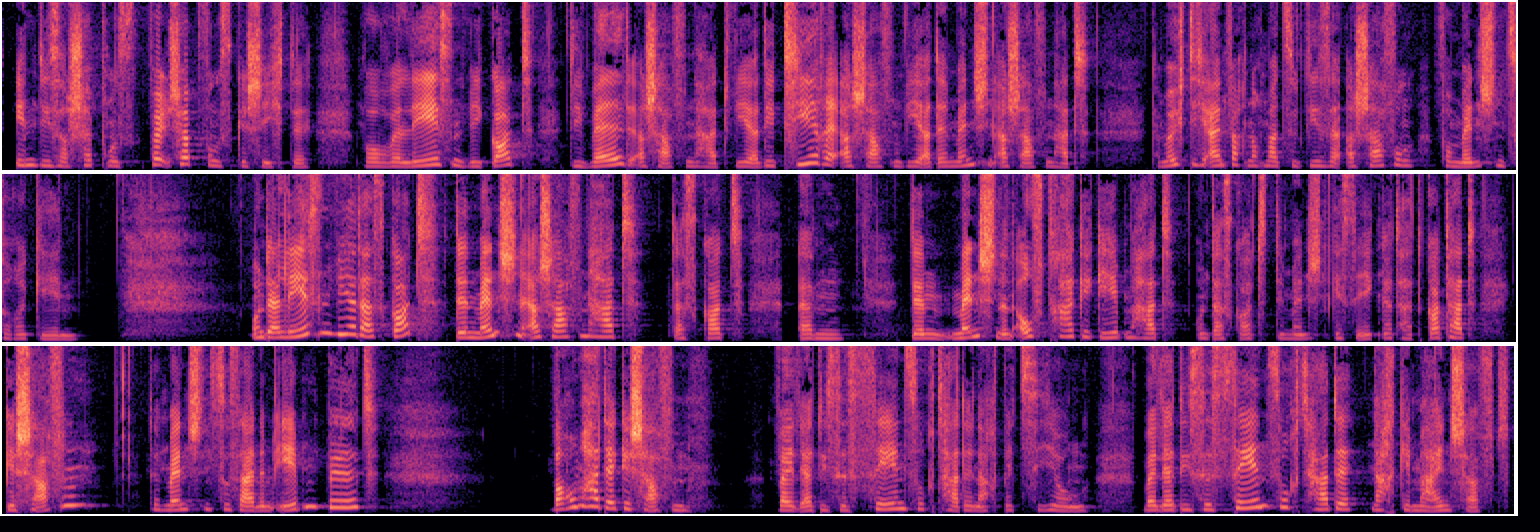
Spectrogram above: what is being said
in dieser Schöpfungs Schöpfungsgeschichte, wo wir lesen, wie Gott die Welt erschaffen hat, wie er die Tiere erschaffen, wie er den Menschen erschaffen hat. Da möchte ich einfach nochmal zu dieser Erschaffung vom Menschen zurückgehen. Und da lesen wir, dass Gott den Menschen erschaffen hat, dass Gott ähm, den Menschen einen Auftrag gegeben hat und dass Gott den Menschen gesegnet hat. Gott hat geschaffen, den Menschen zu seinem Ebenbild. Warum hat er geschaffen? Weil er diese Sehnsucht hatte nach Beziehung, weil er diese Sehnsucht hatte nach Gemeinschaft.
